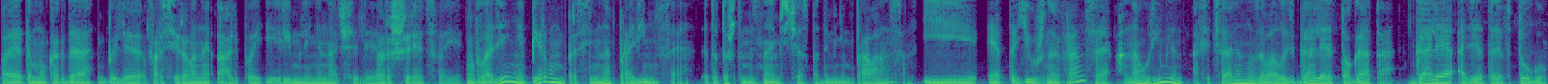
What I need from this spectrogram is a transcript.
Поэтому, когда были форсированы Альпы и римляне начали расширять свои владения, первым присоединена провинция. Это то, что мы знаем сейчас под именем Прованса. И эта Южная Франция, она у римлян официально называлась Галия Тогата. Галия, одетая в тогу.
